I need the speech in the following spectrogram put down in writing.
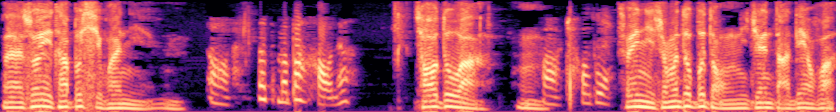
哎，所以他不喜欢你，嗯，啊，那怎么办好呢？超度啊，嗯，啊，超度。所以你什么都不懂，你居然打电话，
